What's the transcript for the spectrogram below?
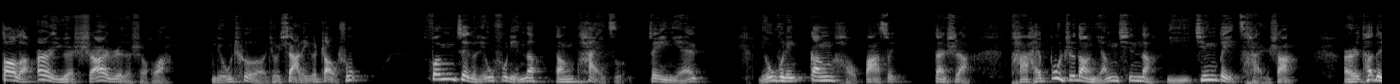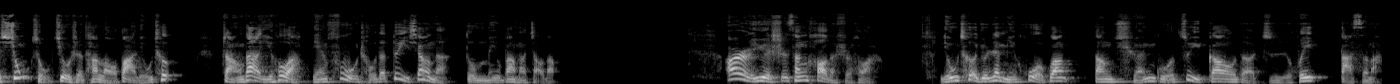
到了二月十二日的时候啊，刘彻就下了一个诏书，封这个刘弗林呢当太子。这一年，刘弗林刚好八岁。但是啊，他还不知道娘亲呢已经被惨杀，而他的凶手就是他老爸刘彻。长大以后啊，连复仇的对象呢都没有办法找到。二月十三号的时候啊，刘彻就任命霍光当全国最高的指挥大司马，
